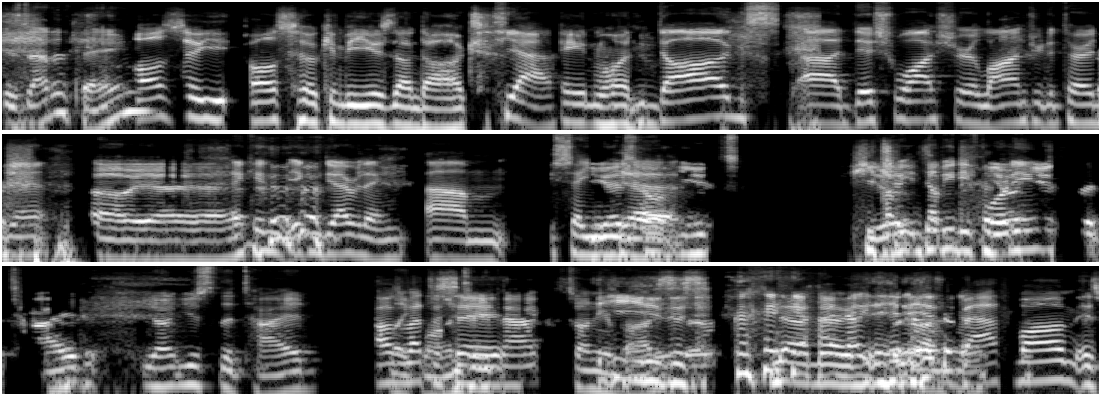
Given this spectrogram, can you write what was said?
Is that a thing? also, you, also can be used on dogs. Yeah. Eight in one. Dogs, uh, dishwasher, laundry detergent. oh yeah, yeah. It can it can do everything. Um say You you guys use Yeah. don't use you don't, WD-40? You don't use the tide. You don't use the tide. I was like about to say. packs on your he body. uses- though? No, Yeah, no, know his, his bath bomb is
